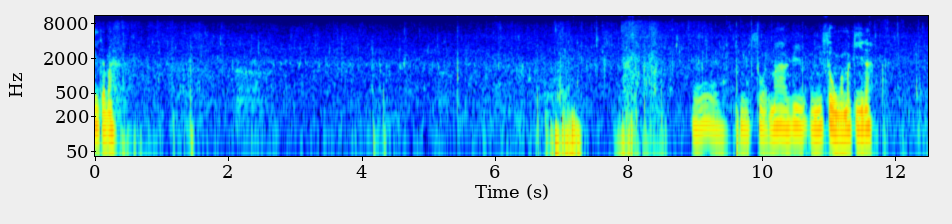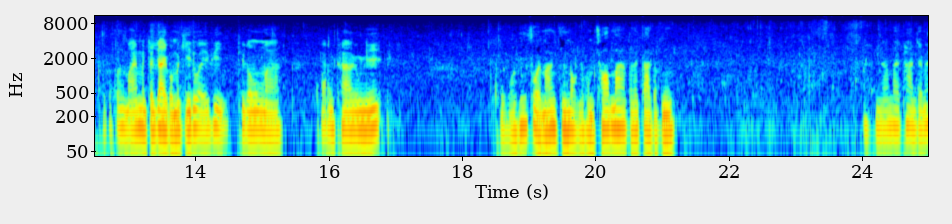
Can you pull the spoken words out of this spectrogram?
พี่จะมาโอ้ สวยมากพี่ตรงนี้สูงกว่าเมื่อกี้นะแล้วก็ต้นไม้มันจะใหญ่กว่าเมื่อกี้ด้วยพี่ ที่ล้มลงมาขวางทางตรงนี้โอ้โหพี่สวยมากจริงบอกเลยผมชอบมากบรรยากาศแบบนี้ น้ำไหลผ่านใช่ไหม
